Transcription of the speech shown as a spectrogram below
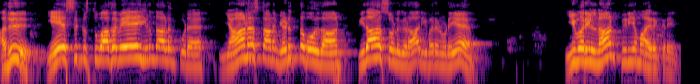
அது இயேசு கிறிஸ்துவாகவே இருந்தாலும் கூட ஞானஸ்தானம் எடுத்த போதுதான் பிதா சொல்லுகிறார் இவரனுடைய இவரில் நான் பிரியமா இருக்கிறேன்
